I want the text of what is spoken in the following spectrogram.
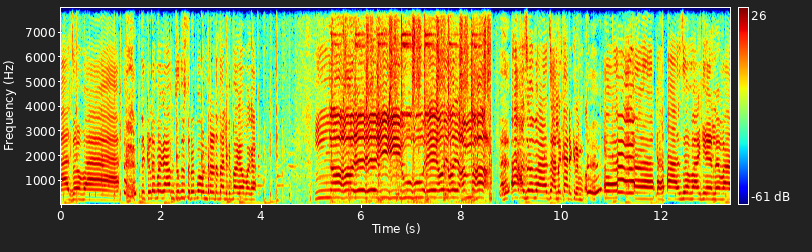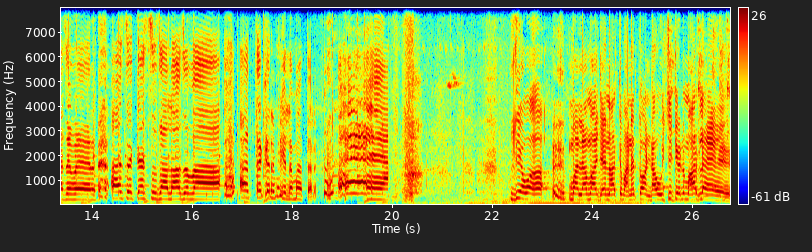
आजोबा तिकडे बघा आमचं दुसरं पाऊंड रडत आली ती बघा बघा. आजोबा झालं कार्यक्रम. आजोबा गेलं माझवर असं कसं झालं आजोबा? आता कर मेलं म्हातार. देवा मला माझ्या नातवानं तोंडा उशी ठेवून मारलंय.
